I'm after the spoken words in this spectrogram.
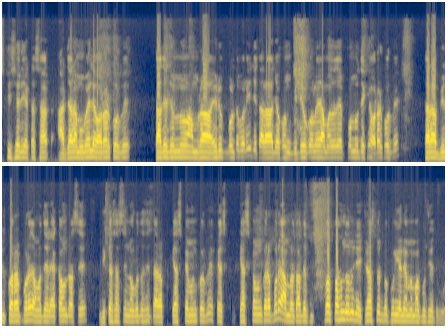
স্পেশালি একটা শার্ট আর যারা মোবাইলে অর্ডার করবে, তাদের জন্য আমরা এরূপ বলতে পারি যে, তারা যখন ভিডিও কলে আমাদের পণ্য দেখে অর্ডার করবে, তারা বিল করার পরে আমাদের অ্যাকাউন্ট আছে, বিকাশ আছে, নগদ আছে, তারা ক্যাশ পেমেন্ট করবে। ক্যাশ পেমেন্ট করার পরে আমরা তাদের পছন্দ অনুযায়ী ট্রান্সপোর্ট বা কুরিয়ানে আমরা মাল পৌঁছে দেবো।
